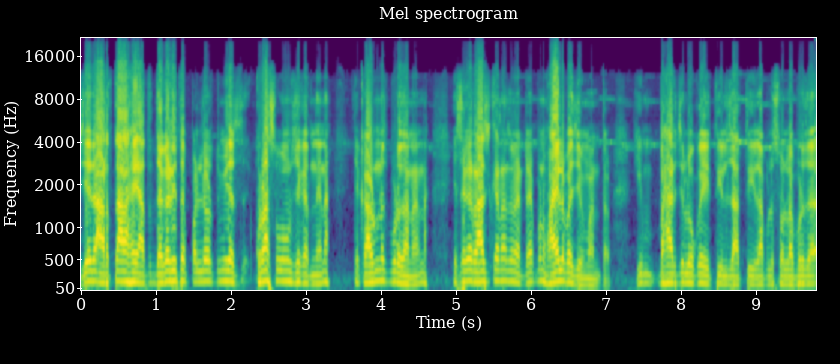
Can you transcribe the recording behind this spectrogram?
जे अडथळा आहे आता दगड इथं पडल्यावर तुम्ही क्रॉस होऊ शकत नाही ना. ते काढूनच पुढं जाणार ना. हे सगळं राजकारणाचं मॅटर आहे पण व्हायला पाहिजे विमानतळ. की बाहेरचे लोक येतील जातील. आपलं सोलापूरचा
